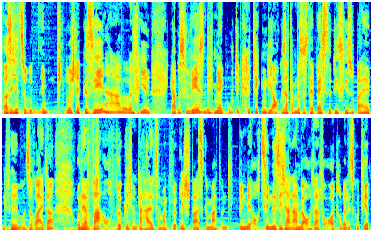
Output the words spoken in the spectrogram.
was ich jetzt so im Durchschnitt gesehen habe, bei vielen gab es wesentlich mehr gute Kritiken, die auch gesagt haben, das ist der beste DC-Superheldenfilm und so weiter. Und er war auch wirklich unterhaltsam, hat wirklich Spaß gemacht und ich bin mir auch ziemlich sicher, da haben wir auch da vor Ort drüber diskutiert,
